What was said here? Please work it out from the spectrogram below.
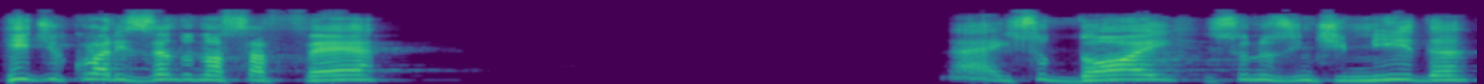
ridicularizando nossa fé. É, isso dói, isso nos intimida.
